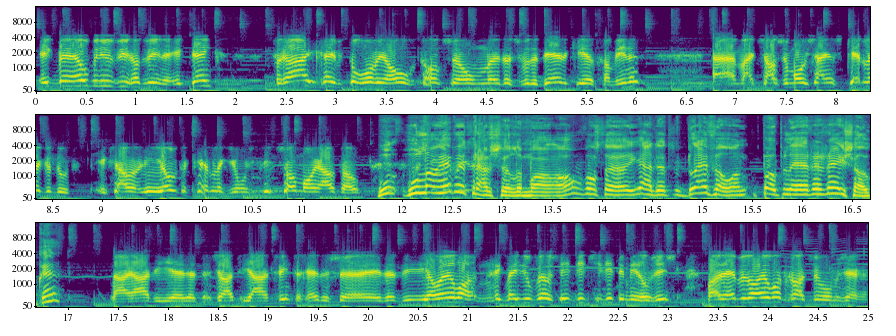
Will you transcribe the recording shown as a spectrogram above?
Ik ben heel benieuwd wie gaat winnen. Ik denk, Ferrari geef ik toch wel weer hoge kansen om eh, dat ze voor de derde keer het gaan winnen. Eh, maar het zou zo mooi zijn als Cadillac het doet. Ik zou een Jota Cadillac, jongens, ik vind het zo'n mooie auto. hoe, hoe lang hebben we trouwens eh, Le Mans al? Want ja, dat blijft wel een populaire race ook, hè? Nou ja, die, eh, dat is uit de jaren 20, hè, dus dat is al heel lang. Ik weet niet hoeveel dit, dit, dit inmiddels is, maar we hebben wel heel wat gehad, zullen we maar zeggen.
